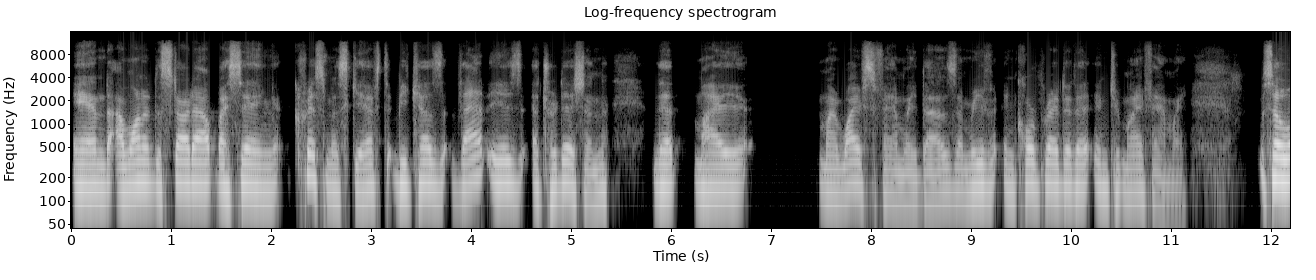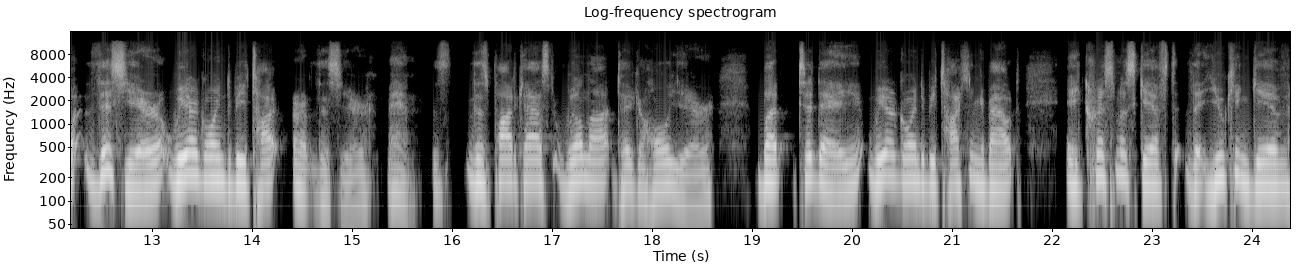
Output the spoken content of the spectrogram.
And I wanted to start out by saying Christmas gift because that is a tradition that my my wife's family does and we've incorporated it into my family. So this year we are going to be taught or this year, man, this, this podcast will not take a whole year, but today we are going to be talking about a Christmas gift that you can give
